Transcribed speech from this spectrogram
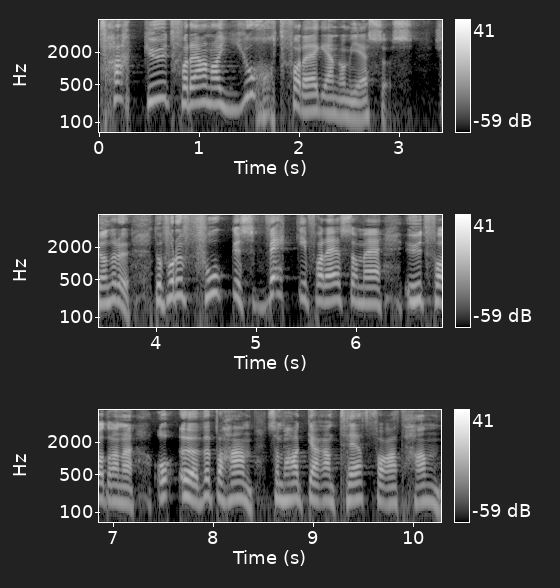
Takk Gud for det han har gjort for deg gjennom Jesus. Skjønner du? Da får du fokus vekk fra det som er utfordrende, og over på han som har garantert for at han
